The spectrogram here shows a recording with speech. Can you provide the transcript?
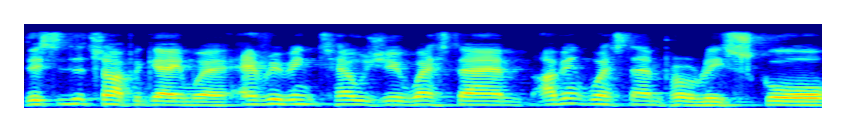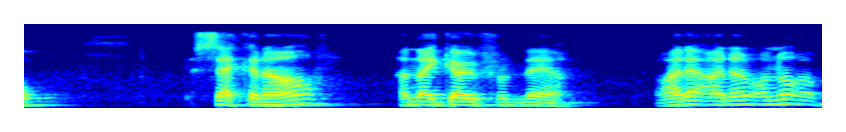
this is the type of game where everything tells you West Ham. I think West Ham probably score second half and they go from there. I don't, I don't, I'm not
